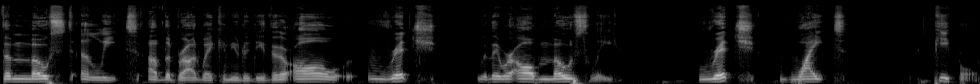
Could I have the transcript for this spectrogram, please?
the most elite of the Broadway community. They're all rich. They were all mostly rich white people,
